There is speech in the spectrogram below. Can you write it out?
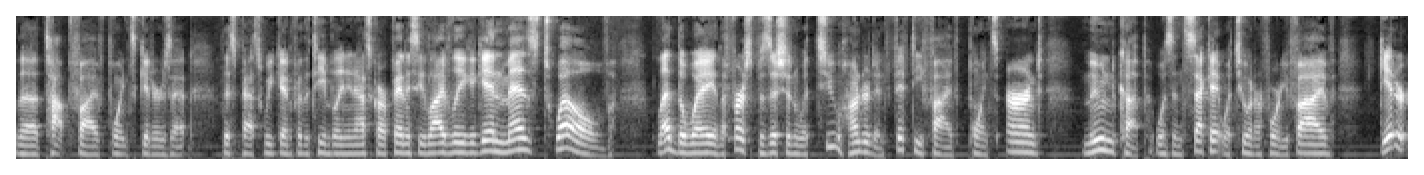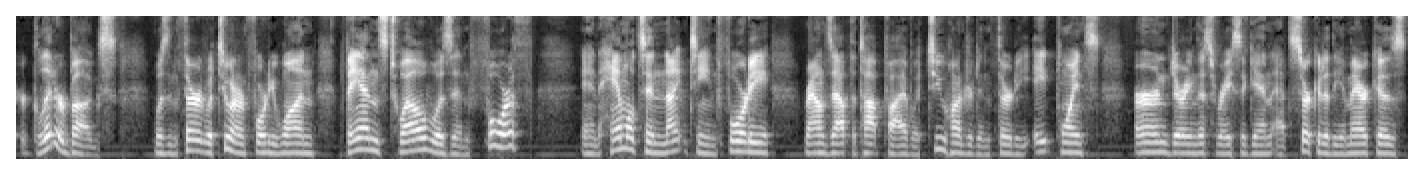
the top five points getters at this past weekend for the Team Blaney NASCAR Fantasy Live League. Again, Mez 12 led the way in the first position with 255 points earned. Moon Cup was in second with 245. Glitter, Bugs was in third with 241. Vans 12 was in fourth and Hamilton 1940 rounds out the top five with 238 points earned during this race again at Circuit of the Americas.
